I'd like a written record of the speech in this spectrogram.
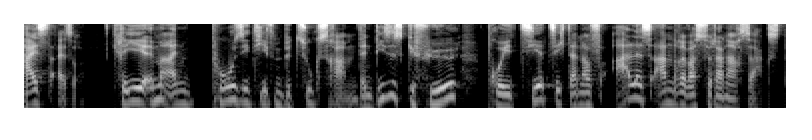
Heißt also, kreiere immer einen positiven Bezugsrahmen, denn dieses Gefühl projiziert sich dann auf alles andere, was du danach sagst.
